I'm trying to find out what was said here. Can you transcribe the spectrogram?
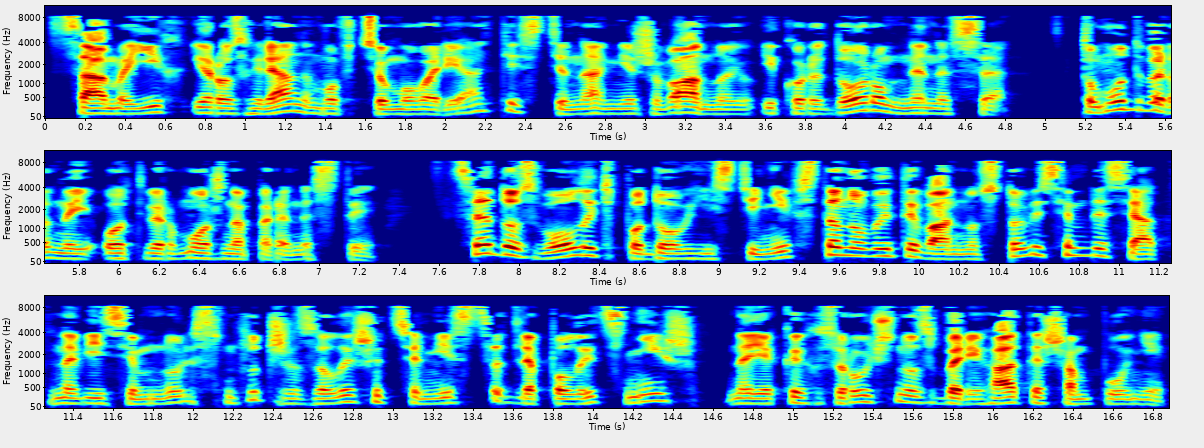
Саме їх і розглянемо в цьому варіанті стіна між ванною і коридором не несе, тому дверний отвір можна перенести. Це дозволить по довгій стіні встановити ванну 180 на 8,0 см. Тут же залишиться місце для полиць ніж, на яких зручно зберігати шампуні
